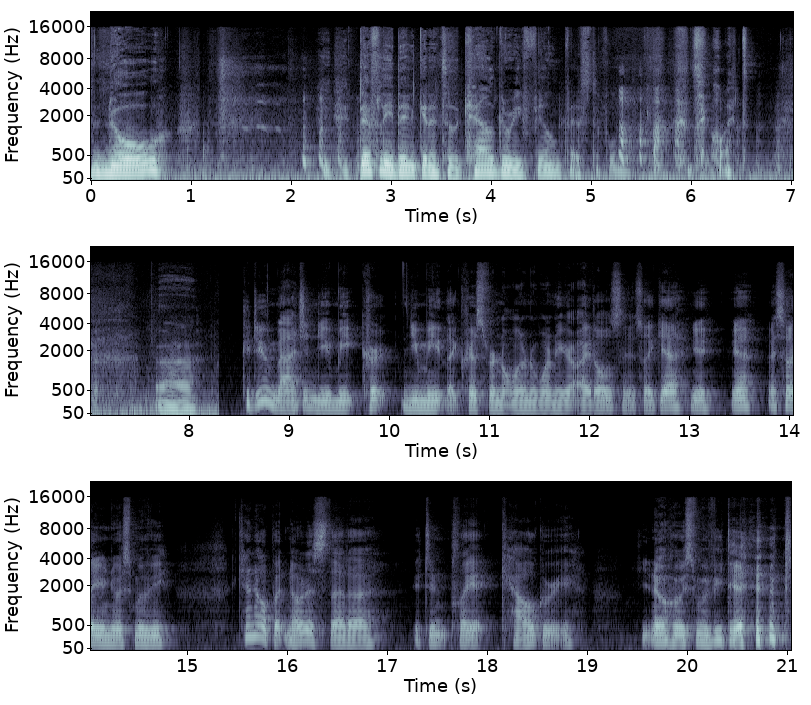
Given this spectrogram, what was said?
no. Definitely didn't get into the Calgary Film Festival. what? Uh, could you imagine you meet you meet like Christopher Nolan or one of your idols, and it's like, yeah, you, yeah, I saw your newest movie. Can't help but notice that uh, it didn't play at Calgary. You know whose movie did?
